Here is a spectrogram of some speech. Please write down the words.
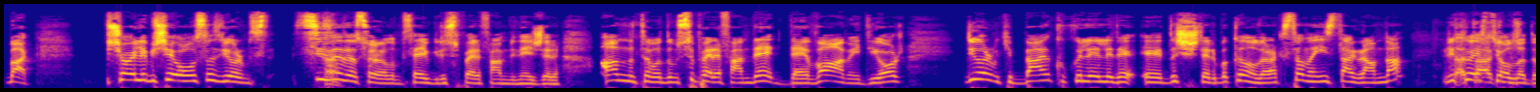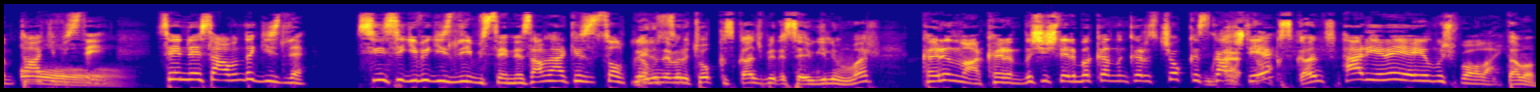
Bak şöyle bir şey olsa diyorum size de soralım sevgili Süper FM dinleyicileri. Anlatamadım Süper FM'de devam ediyor. Diyorum ki ben Kukuleli de e, Dışişleri Bakanı olarak sana Instagram'dan request takip- yolladım. Takip Oo. isteği. Senin hesabında gizli. Sinsi gibi gizliymiş senin hesabın. Herkesi stalkluyor Benim de böyle çok kıskanç bir sevgilim var. Karın var karın. Dışişleri Bakanı'nın karısı çok kıskanç Evet, diye. çok kıskanç. Her yere yayılmış bu olay. Tamam.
